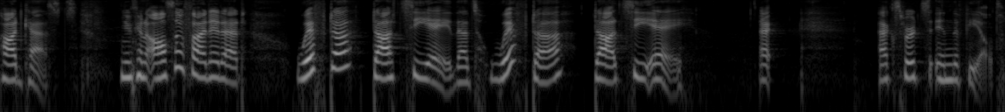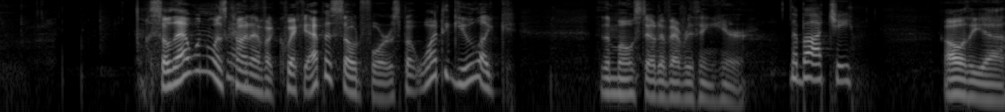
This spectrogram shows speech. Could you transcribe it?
podcasts. You can also find it at wifta.ca. That's wifta.ca. E- experts in the field. So that one was Yeah. kind of a quick episode for us, but what did you like the most out of everything here? The bocce. Oh, the uh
